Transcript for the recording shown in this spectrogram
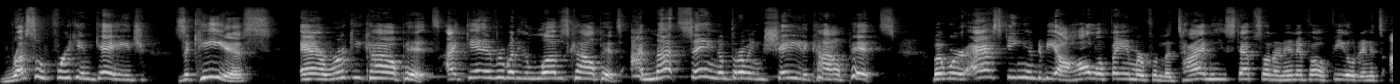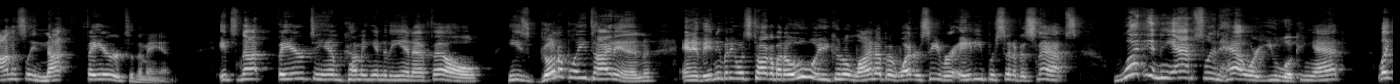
Russell freaking Gage, Zaccheaus, and a rookie Kyle Pitts? I get everybody loves Kyle Pitts. I'm not saying I'm throwing shade at Kyle Pitts but we're asking him to be a Hall of Famer from the time he steps on an NFL field, and it's honestly not fair to the man. It's not fair to him coming into the NFL. He's gonna play tight end, and if anybody wants to talk about, oh, well, he could have lined up at wide receiver 80% of his snaps, what in the absolute hell are you looking at? Like,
